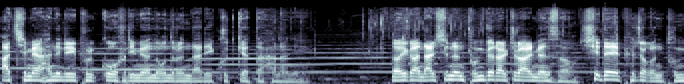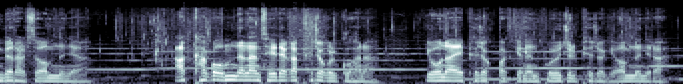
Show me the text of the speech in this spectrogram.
아침에 하늘이 붉고 흐리면 오늘은 날이 굳겠다 하나니 너희가 날씨는 분별할 줄 알면서 시대의 표적은 분별할 수 없느냐? 악하고 음란한 세대가 표적을 구하나 요나의 표적밖에는 보여줄 표적이 없느니라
